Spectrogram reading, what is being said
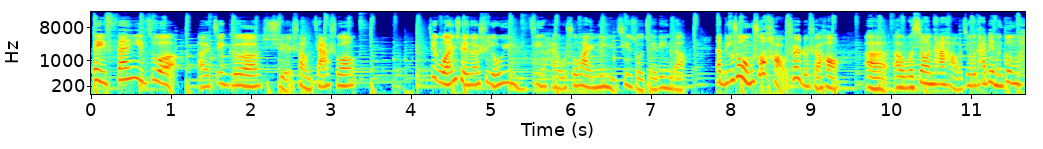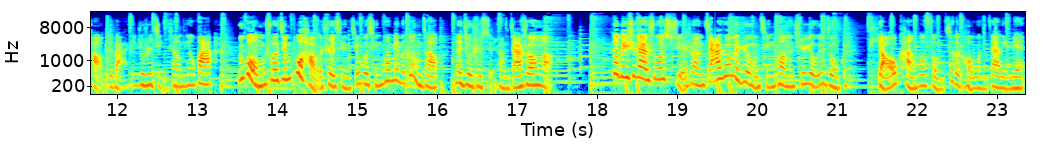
被翻译作呃这个雪上加霜。这个完全呢是由于语境还有说话人的语气所决定的。那比如说我们说好事儿的时候，呃呃，我希望它好，结果它变得更好，对吧？这就是锦上添花。如果我们说件不好的事情，结果情况变得更糟，那就是雪上加霜了。特别是在说雪上加霜的这种情况呢，其实有一种调侃和讽刺的口吻在里面。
